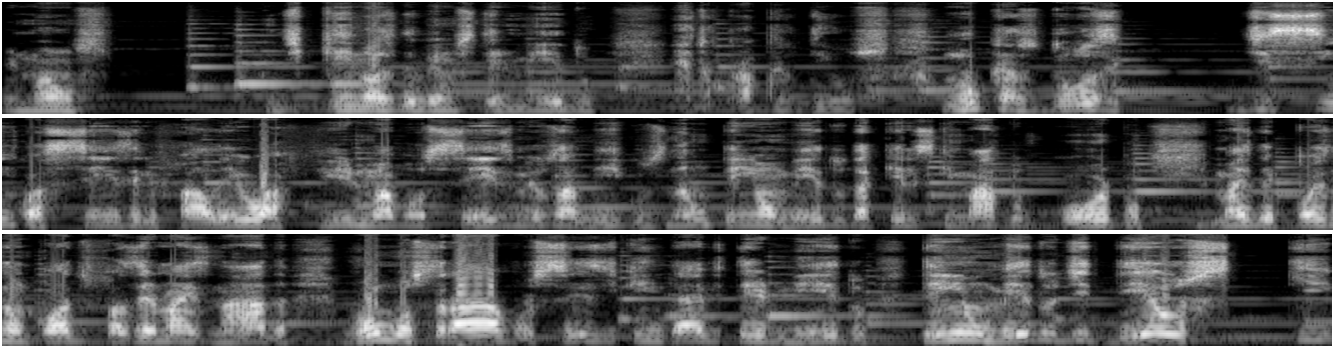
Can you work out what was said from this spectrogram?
Irmãos, de quem nós devemos ter medo é do próprio Deus. Lucas 12, de 5 a 6, ele fala: Eu afirmo a vocês, meus amigos, não tenham medo daqueles que matam o corpo, mas depois não pode fazer mais nada. Vou mostrar a vocês de quem deve ter medo. Tenham medo de Deus, que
